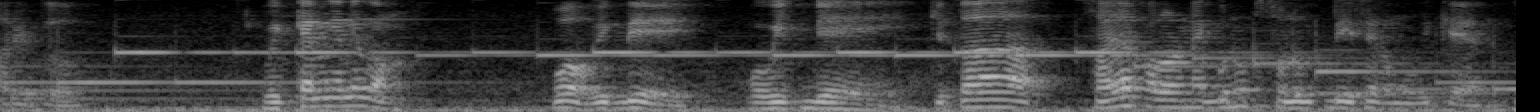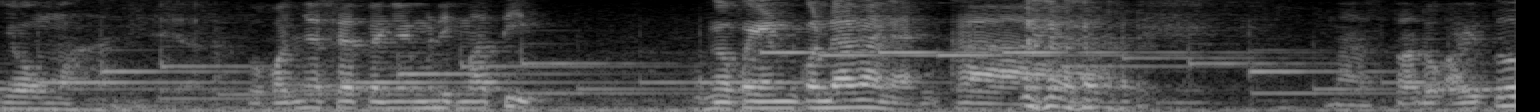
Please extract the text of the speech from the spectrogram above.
hari itu. Weekend kan nih bang? Wow, weekday. Oh, weekday. Kita saya kalau naik gunung selalu weekday, saya nggak mau weekend. Yo man. Iya. Pokoknya saya pengen menikmati Nggak pengen kondangan ya? bukan. nah, setelah doa itu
